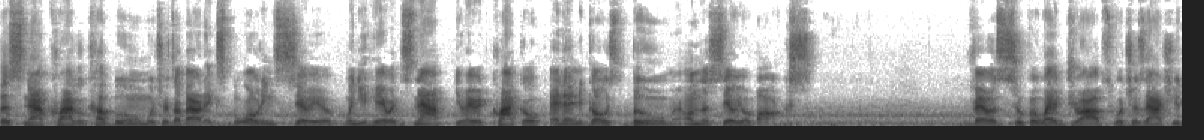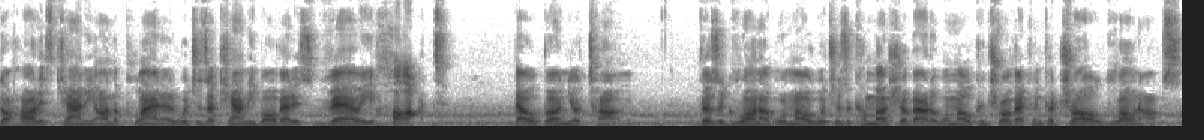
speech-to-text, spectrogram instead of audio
the Snap Crackle Kaboom, which is about exploding cereal. When you hear it snap, you hear it crackle, and then it goes boom on the cereal box. There is Super Wet Drops, which is actually the hottest candy on the planet, which is a candy bar that is very hot. That will burn your tongue. There's a grown-up remote, which is a commercial about a remote control that can control grown-ups.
